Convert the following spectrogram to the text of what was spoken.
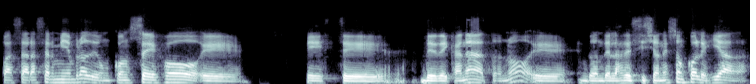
pasar a ser miembro de un consejo este, de decanato, ¿no? donde las decisiones son colegiadas.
